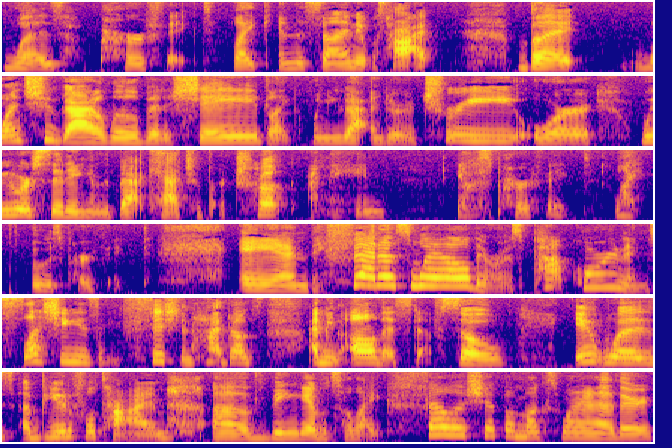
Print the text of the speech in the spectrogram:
was perfect. Like in the sun, it was hot, but once you got a little bit of shade, like when you got under a tree or we were sitting in the back hatch of our truck, I mean, it was perfect. Like it was perfect. And they fed us well. There was popcorn and slushies and fish and hot dogs. I mean, all that stuff. So it was a beautiful time of being able to like fellowship amongst one another,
